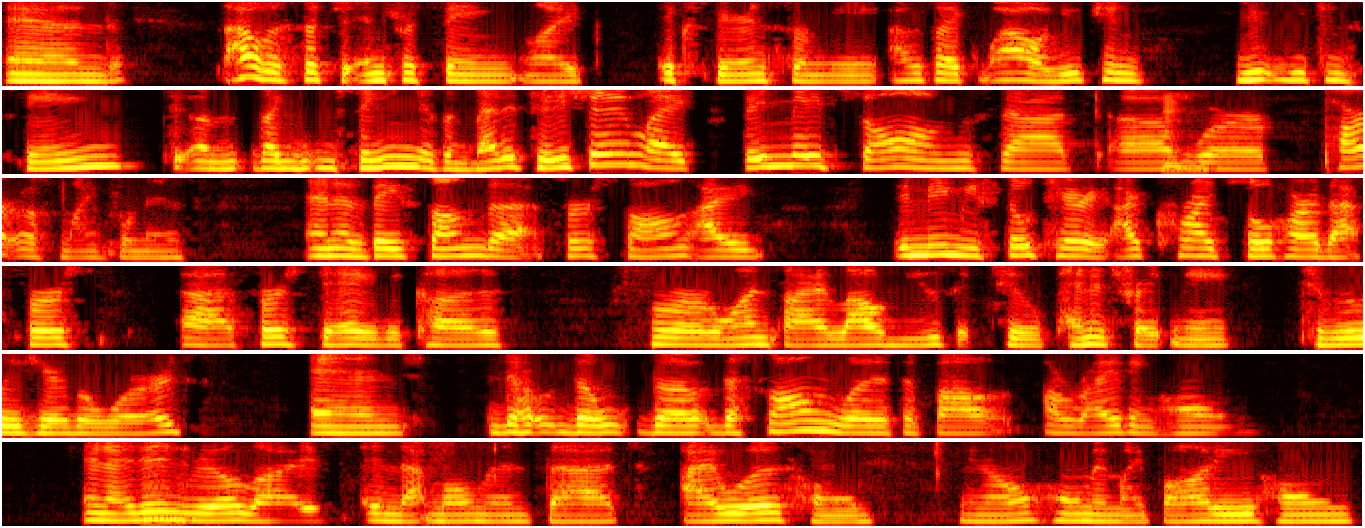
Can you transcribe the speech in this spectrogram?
And that was such an interesting like experience for me. I was like, wow, you can, you, you can sing to, um, like singing is a meditation. Like they made songs that, uh, mm-hmm. were part of mindfulness. And as they sung that first song, I, it made me so teary. I cried so hard that first, uh, first day because for once I allowed music to penetrate me to really hear the words. And the, the, the, the song was about arriving home. And I didn't mm-hmm. realize in that moment that I was home, you know, home in my body, home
